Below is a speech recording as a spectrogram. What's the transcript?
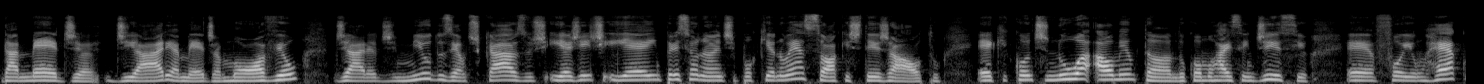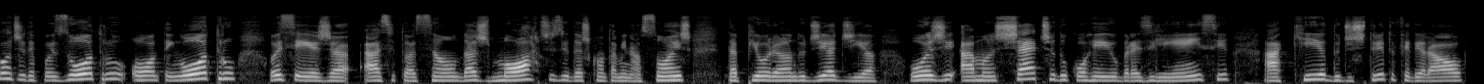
da média diária, a média móvel, diária de 1.200 casos, e a gente e é impressionante, porque não é só que esteja alto, é que continua aumentando. Como o Heisen disse, é, foi um recorde, depois outro, ontem outro, ou seja, a situação das mortes e das contaminações está piorando dia a dia. Hoje, a manchete do Correio Brasiliense, aqui do Distrito Federal,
